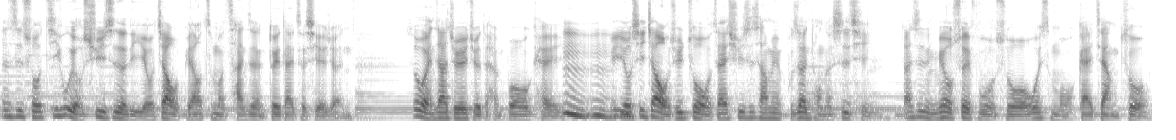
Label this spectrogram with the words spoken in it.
甚至说几乎有叙事的理由叫我不要这么残忍的对待这些人，所以玩家就会觉得很不 OK。嗯嗯，因为游戏叫我去做我在叙事上面不认同的事情，但是你没有说服我说为什么我该这样做。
